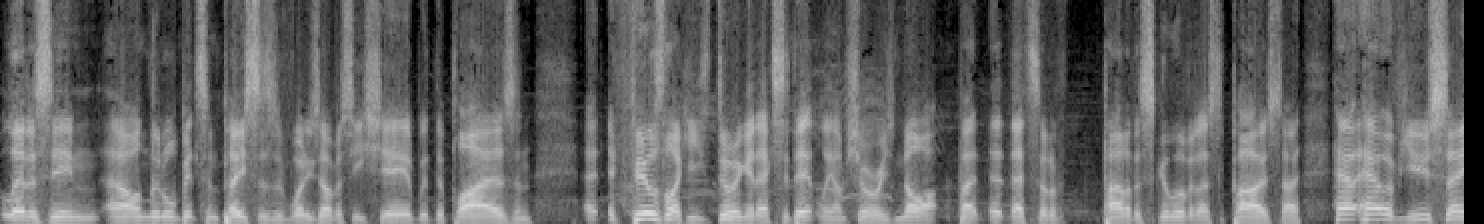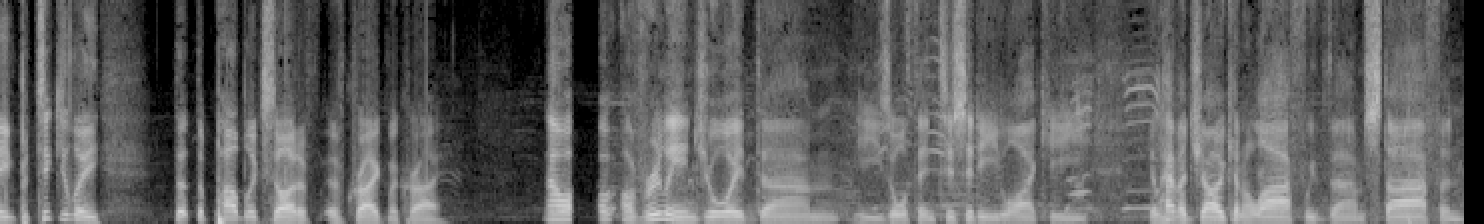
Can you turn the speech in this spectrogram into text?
let us in uh, on little bits and pieces of what he's obviously shared with the players. And it, it feels like he's doing it accidentally. I'm sure he's not, but it, that's sort of part of the skill of it, I suppose. So, how, how have you seen, particularly the, the public side of, of Craig McRae? No, I- I've really enjoyed um, his authenticity. Like he, he'll have a joke and a laugh with um, staff and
